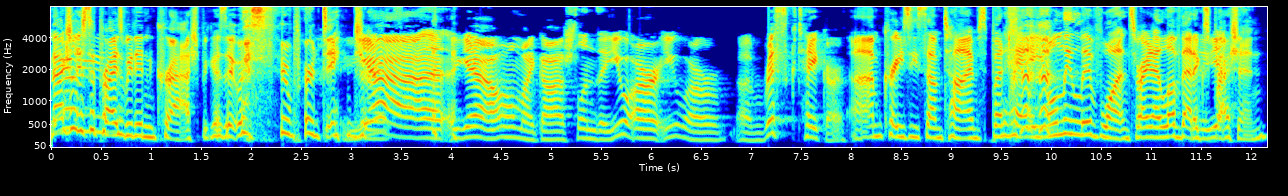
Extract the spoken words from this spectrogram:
That's really fun. I'm actually surprised we didn't crash because it was super dangerous. Yeah, yeah. Oh my gosh, Lindsay, you are you are a risk taker. I'm crazy sometimes, but hey, you only live once, right? I love that expression.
